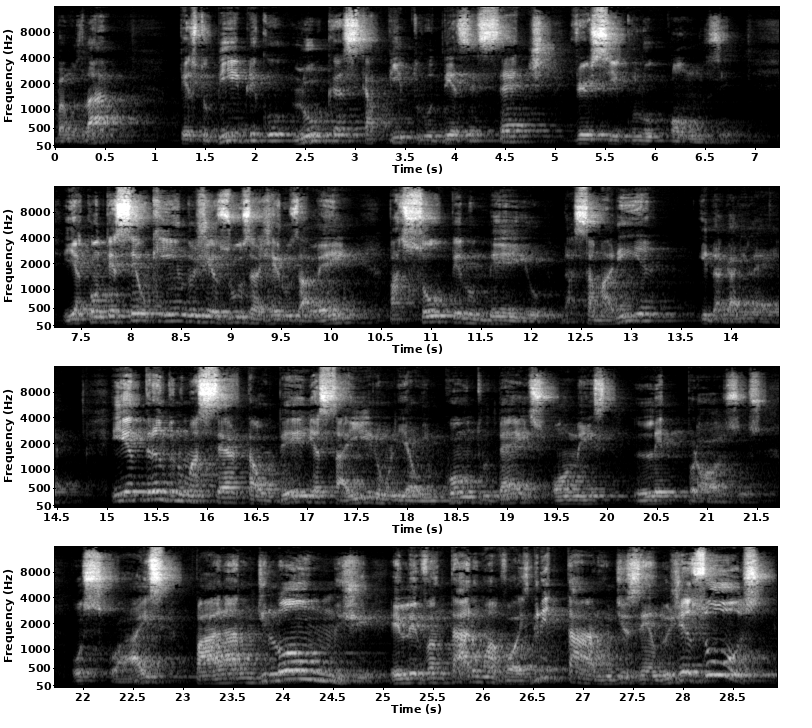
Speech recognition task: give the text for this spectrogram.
vamos lá? Texto bíblico, Lucas capítulo 17, versículo 11. E aconteceu que indo Jesus a Jerusalém, passou pelo meio da Samaria e da Galiléia. E entrando numa certa aldeia, saíram-lhe ao encontro dez homens leprosos, os quais pararam de longe e levantaram a voz, gritaram, dizendo: Jesus,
